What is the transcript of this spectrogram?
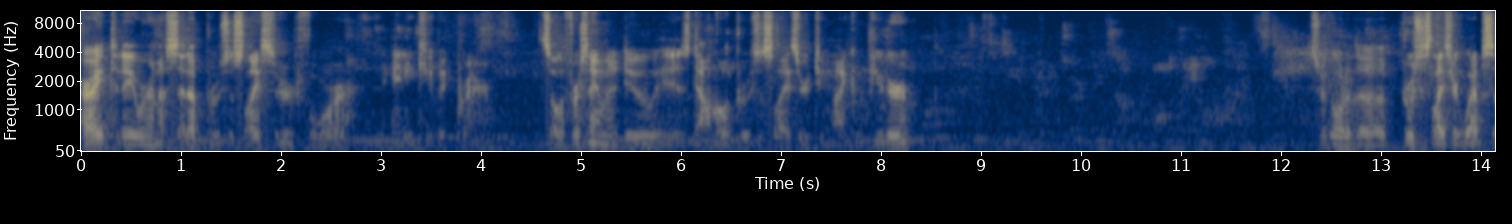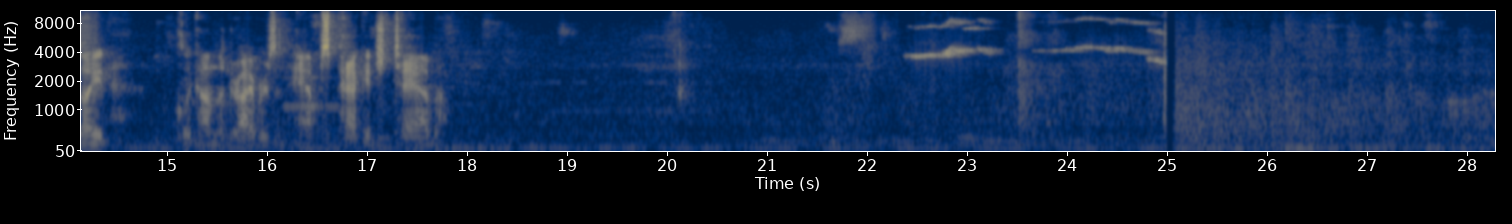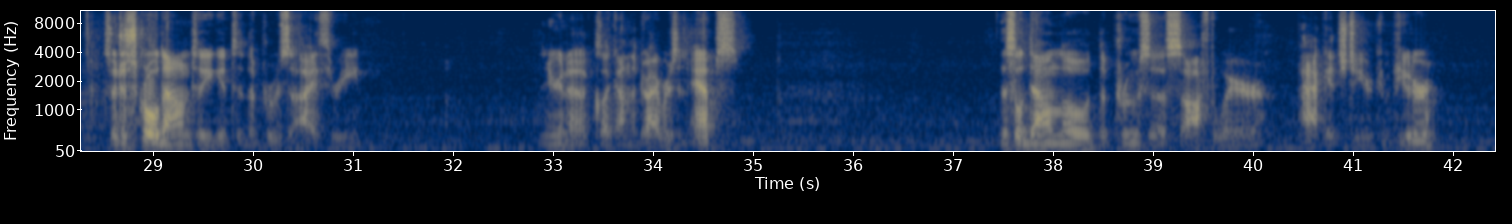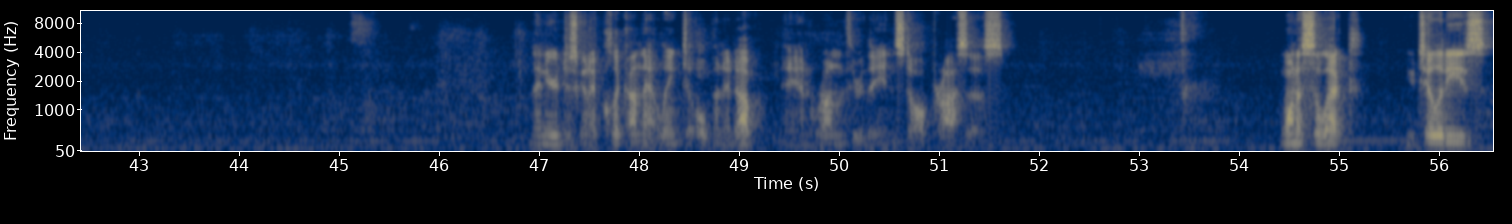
Alright, today we're going to set up Prusa Slicer for an Anycubic printer. So the first thing I'm going to do is download Prusa Slicer to my computer. So go to the Prusa Slicer website, click on the Drivers and Apps Package tab. So just scroll down until you get to the Prusa i3. And you're going to click on the drivers and apps. This will download the Prusa software package to your computer. Then you're just going to click on that link to open it up and run through the install process. Want to select utilities,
